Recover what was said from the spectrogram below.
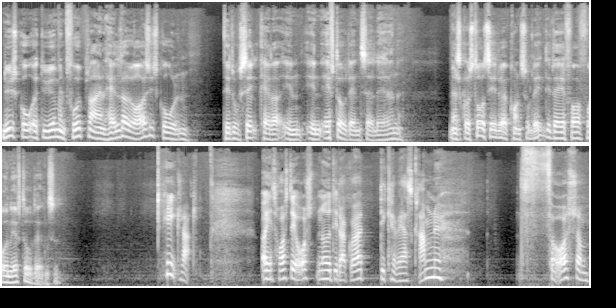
Nye sko er dyre, men fodplejen halter jo også i skolen. Det du selv kalder en, en efteruddannelse af lærerne. Man skal jo stort set være konsulent i dag for at få en efteruddannelse. Helt klart. Og jeg tror også, det er også noget af det, der gør, at det kan være skræmmende for os som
